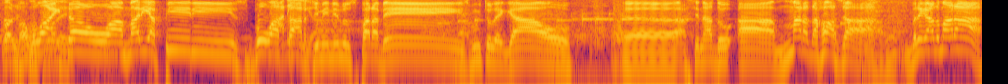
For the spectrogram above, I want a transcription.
Vamos lá aí. então, a Maria Pires. Boa Maria. tarde, meninos. Parabéns. Muito legal. É, assinado a Mara da Rosa. Obrigado, Mara.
